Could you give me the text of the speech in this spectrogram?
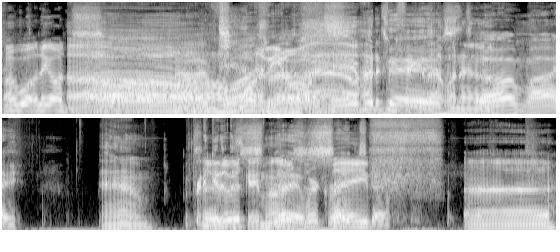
Oh, what are the odds? Uh, what? are the Ralph? Wow, how did we figure that one out? Oh my. Damn, we're pretty So good Lewis- at this game, huh? Lewis Yeah, we're is great at this safe. Uh,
